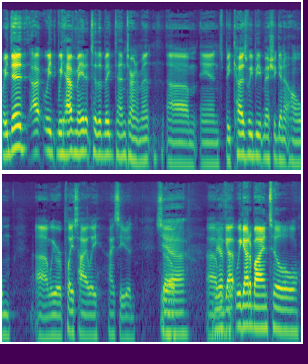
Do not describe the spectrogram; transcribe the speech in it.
We did. Uh, we we have made it to the Big Ten tournament, um, and because we beat Michigan at home, uh, we were placed highly, high seeded. So yeah, uh, we we, got a- we got to buy until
